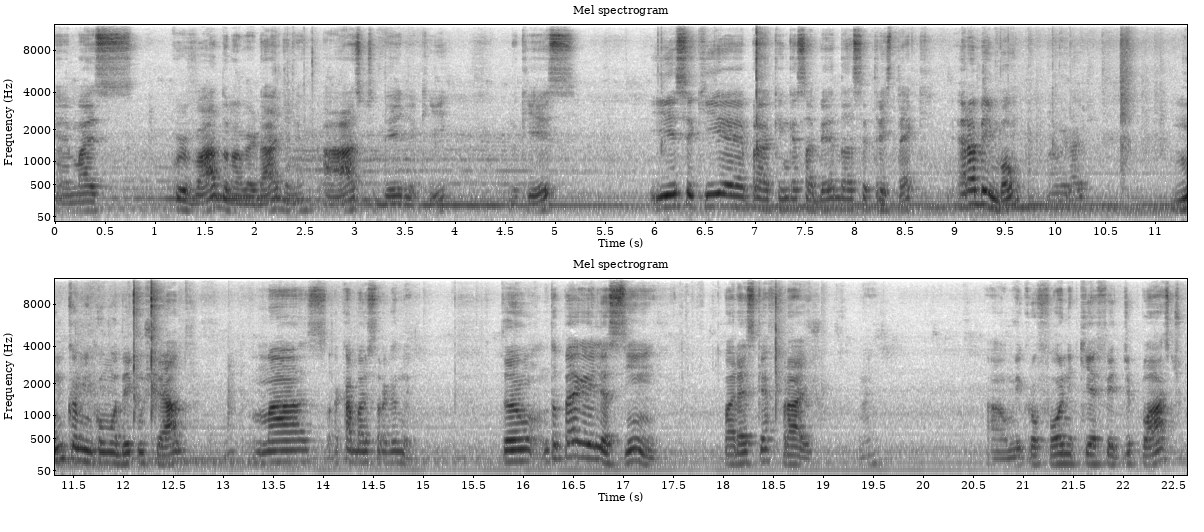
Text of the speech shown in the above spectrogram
é mais curvado na verdade, né? a haste dele aqui do que esse. E esse aqui é, para quem quer saber, da C3 Tech. Era bem bom, na verdade. Nunca me incomodei com chiado, mas acabaram estragando ele. Então, tu pega ele assim, parece que é frágil. Né? Ah, o microfone aqui é feito de plástico,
